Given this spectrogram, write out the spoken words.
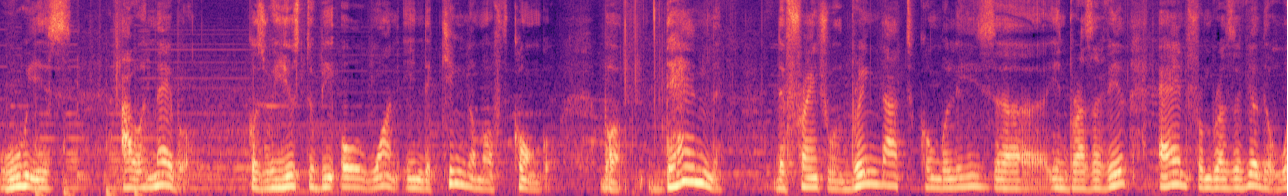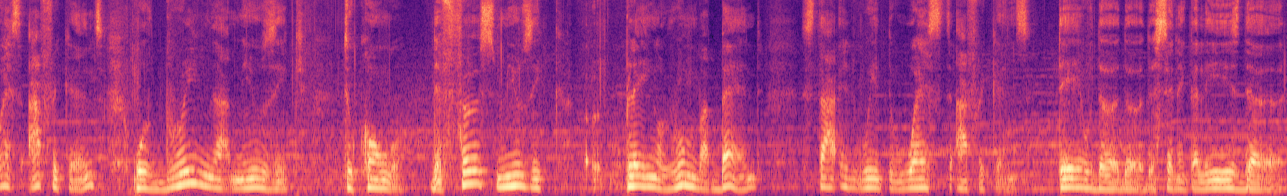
who is our neighbor, because we used to be all one in the kingdom of Congo. But then the French will bring that to Congolese uh, in Brazzaville, and from Brazzaville, the West Africans will bring that music to Congo. The first music uh, playing a rumba band started with the West Africans. They, the, the, the Senegalese, the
